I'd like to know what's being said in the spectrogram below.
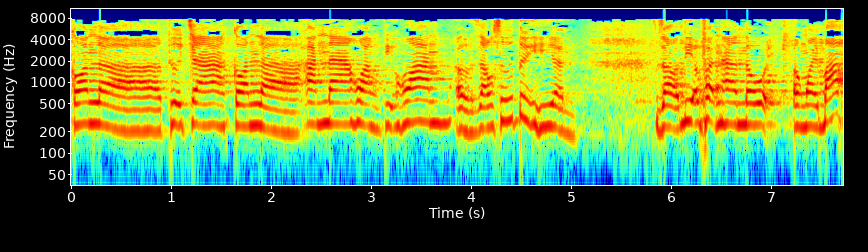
Con là thưa cha con là Anna Hoàng Thị Hoan ở giáo sứ Tụy Hiền giáo địa phận Hà Nội ở ngoài Bắc.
